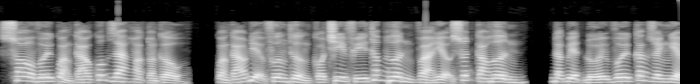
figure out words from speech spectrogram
so với quảng cáo quốc gia hoặc toàn cầu, quảng cáo địa phương thường có chi phí thấp hơn và hiệu suất cao hơn, đặc biệt đối với các doanh nghiệp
